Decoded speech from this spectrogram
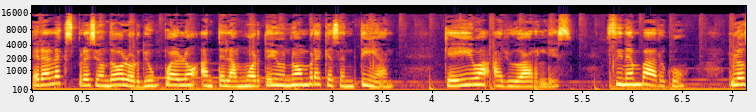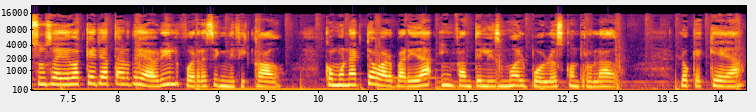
Era la expresión de dolor de un pueblo ante la muerte de un hombre que sentían que iba a ayudarles. Sin embargo, lo sucedido aquella tarde de abril fue resignificado, como un acto de barbaridad infantilismo del pueblo descontrolado. Lo que queda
